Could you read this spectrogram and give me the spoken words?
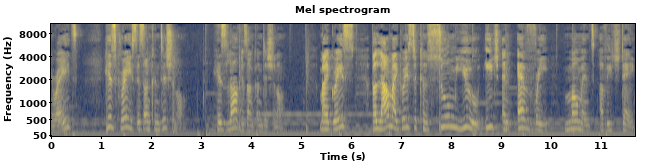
right? His grace is unconditional. His love is unconditional. My grace, allow my grace to consume you each and every moment of each day.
